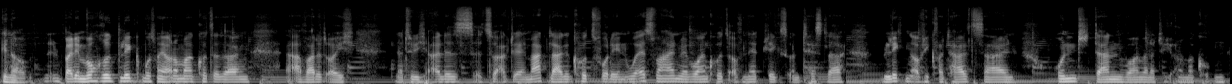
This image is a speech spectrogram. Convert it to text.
Genau. Bei dem Wochenrückblick muss man ja auch nochmal kurz sagen, erwartet euch natürlich alles zur aktuellen Marktlage kurz vor den US-Wahlen. Wir wollen kurz auf Netflix und Tesla blicken, auf die Quartalszahlen und dann wollen wir natürlich auch nochmal gucken,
